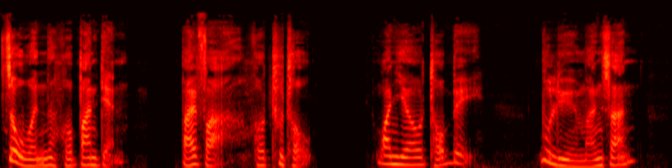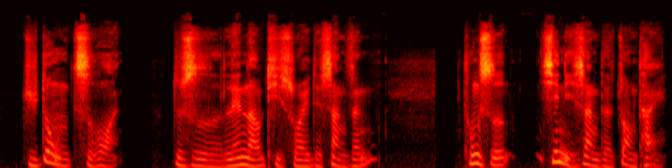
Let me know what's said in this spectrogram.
皱纹和斑点、白发和秃头、弯腰驼背、步履蹒跚、举动迟缓，都是年老体衰的象征。同时，心理上的状态，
